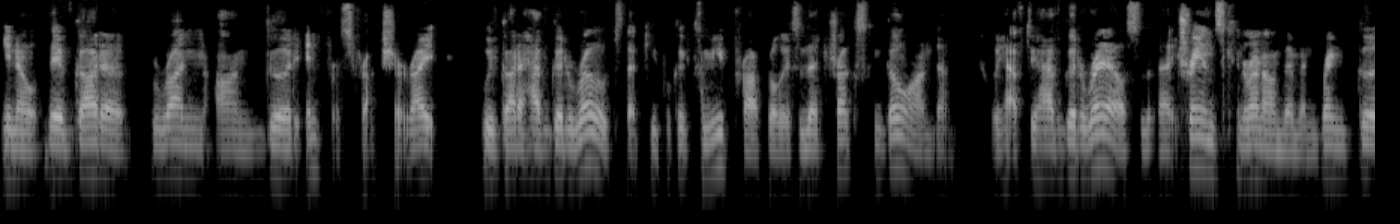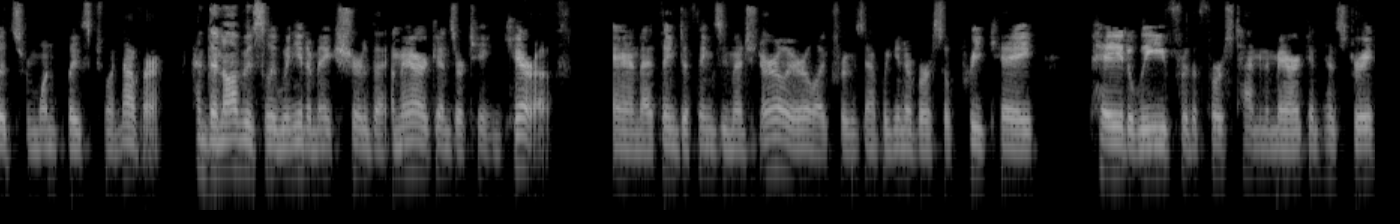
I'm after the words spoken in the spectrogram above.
you know, they've got to run on good infrastructure, right? We've got to have good roads that people could commute properly so that trucks can go on them. We have to have good rail so that trains can run on them and bring goods from one place to another. And then obviously we need to make sure that Americans are taken care of. And I think the things you mentioned earlier, like for example, universal pre-K paid leave for the first time in American history.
